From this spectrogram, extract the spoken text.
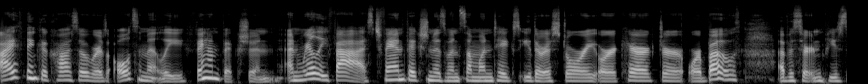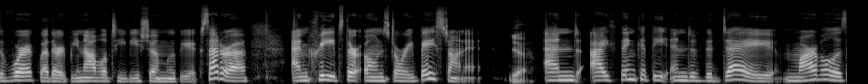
I think a crossover is ultimately fan fiction and really fast. Fan fiction is when someone takes either a story or a character or both of a certain piece of work, whether it be novel, TV show, movie, etc., and creates their own story based on it. Yeah. And I think at the end of the day, Marvel is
